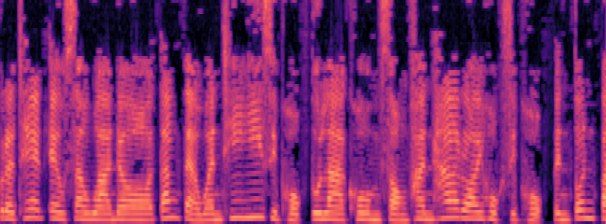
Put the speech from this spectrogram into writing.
ประเทศเอลซาวาดอร์ตั้งแต่วันที่ 26 ตุลาคม 2566 เป็นต้นไป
